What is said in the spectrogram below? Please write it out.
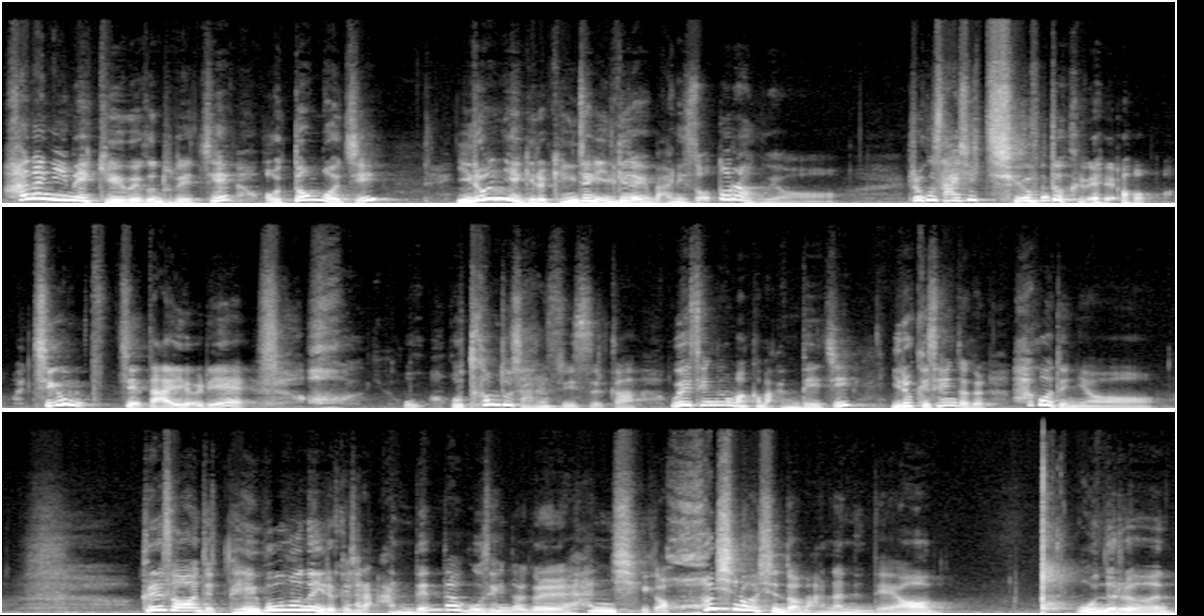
하나님의 계획은 도대체 어떤 거지? 이런 얘기를 굉장히 일기장에 많이 썼더라고요. 그리고 사실 지금도 그래요. 지금 제 다이어리에 어, 어, 어떻게 하면 더 잘할 수 있을까? 왜 생각만큼 안 되지? 이렇게 생각을 하거든요. 그래서 이제 대부분은 이렇게 잘 안 된다고 생각을 한 시기가 훨씬 훨씬 더 많았는데요. 오늘은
